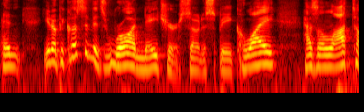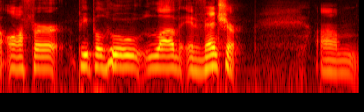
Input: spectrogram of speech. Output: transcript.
And, you know, because of its raw nature, so to speak, Kauai has a lot to offer people who love adventure. Um,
